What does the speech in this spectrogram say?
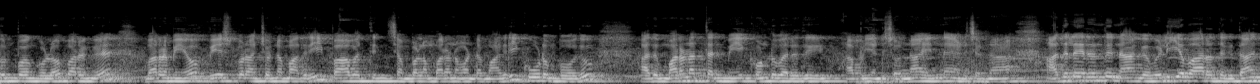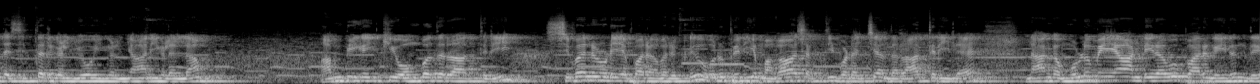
துன்பங்களோ பாருங்க வரமையோ பேஸ்புரம் சொன்ன மாதிரி பாவத்தின் சம்பளம் மரணம் என்ற மாதிரி கூடும்போது அது மரணத்தன்மையை கொண்டு வருது அப்படின்னு சொன்னால் என்னன்னு சொன்னால் அதிலிருந்து நாங்கள் வெளியே வாரத்துக்கு தான் இந்த சித்தர்கள் யோகிகள் ஞானிகள் எல்லாம் அம்பிகைக்கு ஒன்பது ராத்திரி சிவனுடைய பர அவருக்கு ஒரு பெரிய மகா சக்தி படைச்சு அந்த ராத்திரியில் நாங்கள் முழுமையாக அன்றிரவு பாருங்கள் இருந்து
